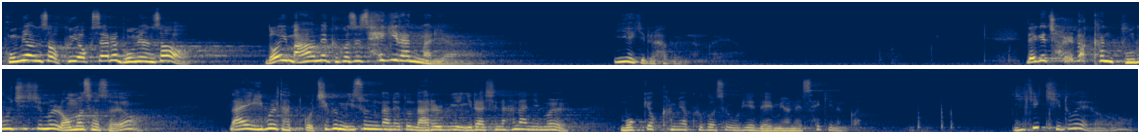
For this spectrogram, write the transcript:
보면서 그 역사를 보면서 너희 마음에 그것을 새기란 말이야. 이 얘기를 하고 있는 내게 절박한 부르짖음을 넘어서서요. 나의 입을 닫고 지금 이 순간에도 나를 위해 일하시는 하나님을 목격하며 그것을 우리의 내면에 새기는 것. 이게 기도예요.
